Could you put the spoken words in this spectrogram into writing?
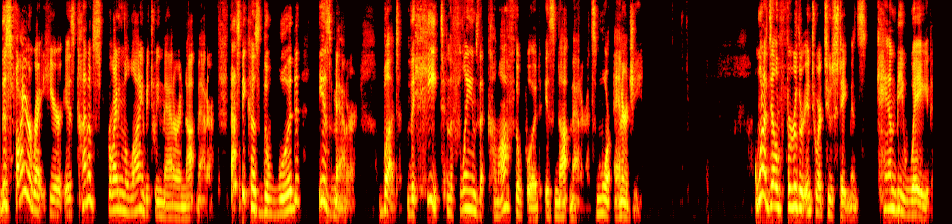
This fire right here is kind of striding the line between matter and not matter. That's because the wood is matter. But the heat and the flames that come off the wood is not matter, it's more energy. I want to delve further into our two statements can be weighed.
